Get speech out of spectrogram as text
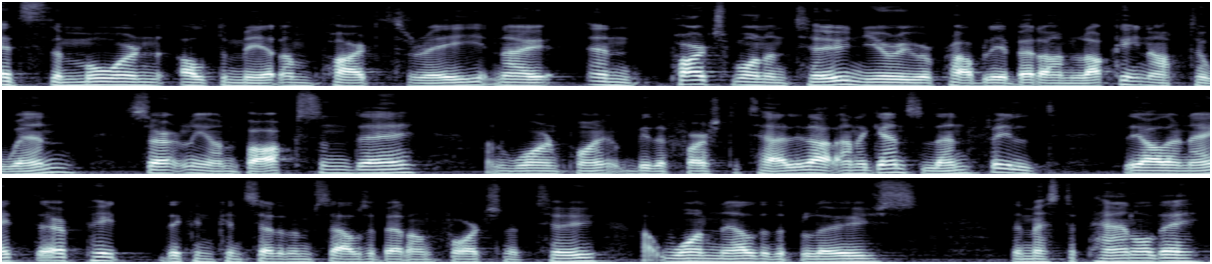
It's the Mourne Ultimatum Part 3. Now, in Parts 1 and 2, Newry were probably a bit unlucky not to win, certainly on Boxing Day, and Warrenpoint would be the first to tell you that. And against Linfield the other night there, Pete, they can consider themselves a bit unfortunate too. At 1 0 to the Blues, they missed a penalty.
